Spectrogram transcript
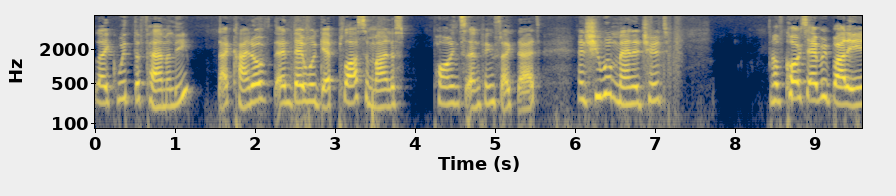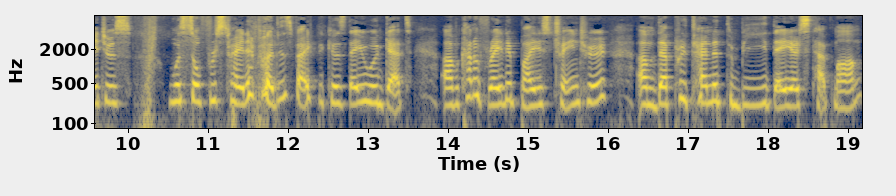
like with the family, that kind of, and they will get plus and minus points and things like that, and she will manage it. Of course, everybody just was so frustrated by this fact because they will get um, kind of raided by a stranger um, that pretended to be their stepmom,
